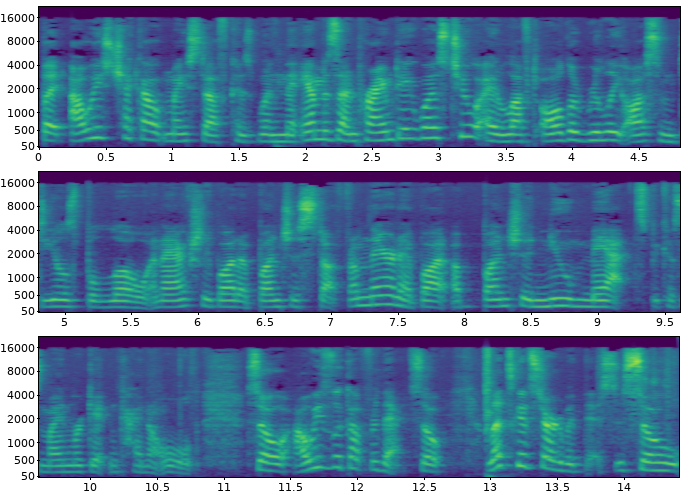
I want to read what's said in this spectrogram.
But always check out my stuff because when the Amazon Prime Day was too, I left all the really awesome deals below. And I actually bought a bunch of stuff from there and I bought a bunch of new mats because mine were getting kind of old. So always look out for that. So let's get started with this. So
